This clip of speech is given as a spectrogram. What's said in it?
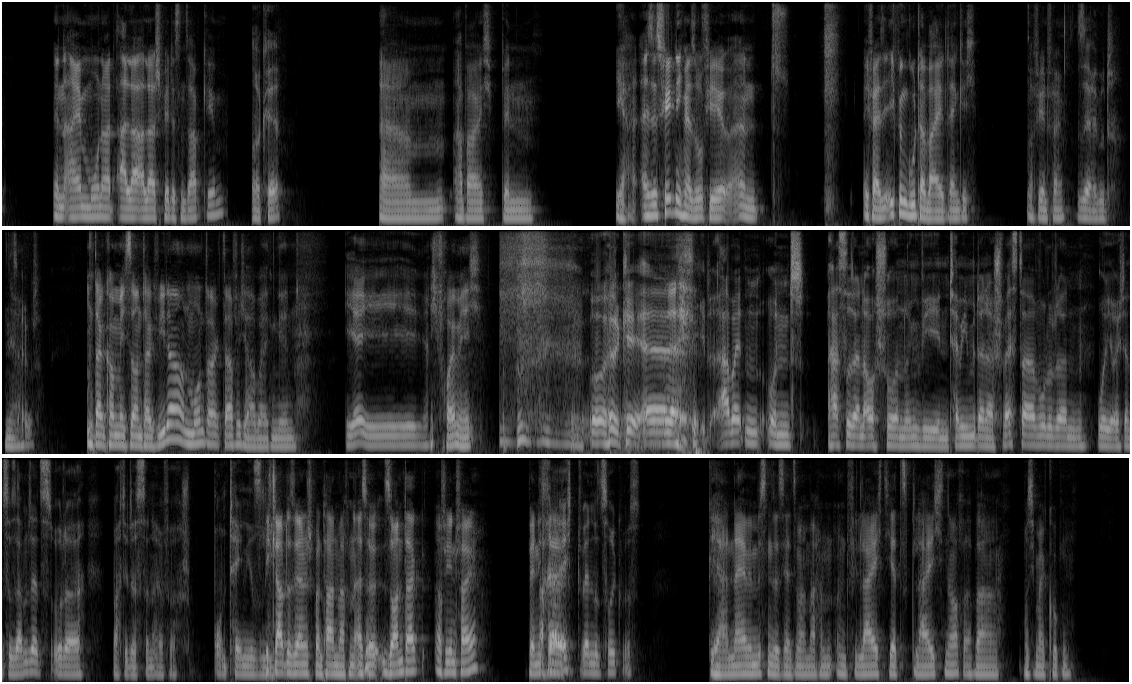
in einem Monat aller, aller spätestens abgeben. Okay. Ähm, aber ich bin, ja, also es fehlt nicht mehr so viel und ich weiß nicht, ich bin gut dabei, denke ich. Auf jeden Fall. Sehr gut. Ja. Sehr gut. Und dann komme ich Sonntag wieder und Montag darf ich arbeiten gehen. Yay. Ich freue mich. Okay, äh, arbeiten und hast du dann auch schon irgendwie einen Termin mit deiner Schwester, wo du dann, wo ihr euch dann zusammensetzt oder macht ihr das dann einfach spontaneously? Ich glaube, das werden wir spontan machen. Also Sonntag auf jeden Fall. Wenn ich Ach da, ja, echt, wenn du zurück bist. Ja, naja, wir müssen das jetzt mal machen und vielleicht jetzt gleich noch, aber muss ich mal gucken,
